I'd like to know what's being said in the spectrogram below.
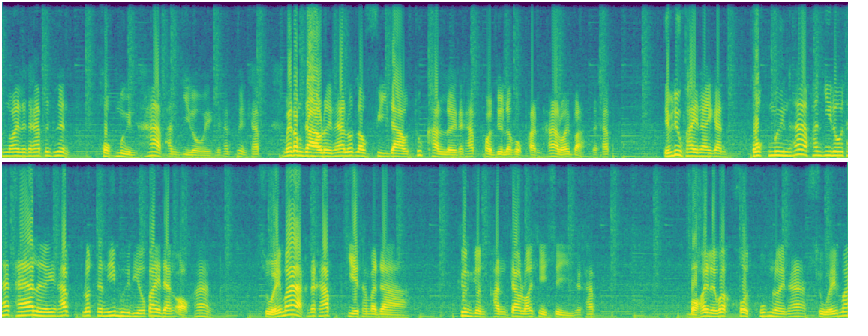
ตรน้อยเลยนะครับเพื่อนๆ65,000กิโลเองนะครับเพื่อนครับ ไม่ต้องดาวเลยนะฮะรถเราฟรีดาวทุกคันเลยนะครับผ่อนเดือนละ 6,500 บาทนะครับ เดี๋ยวไปดูภายในกัน 65,000กิโลแท้ๆเลยครับ รถคันนี้มือเดียวป้ายแดงออกห้าง สวยมากนะครับ เกียร์ธรรมดา เครื่องยนต์ 1,900ซีซีนะครับ บอกให้เลยว่าโคตรคุ้มเลยนะฮะสวยม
